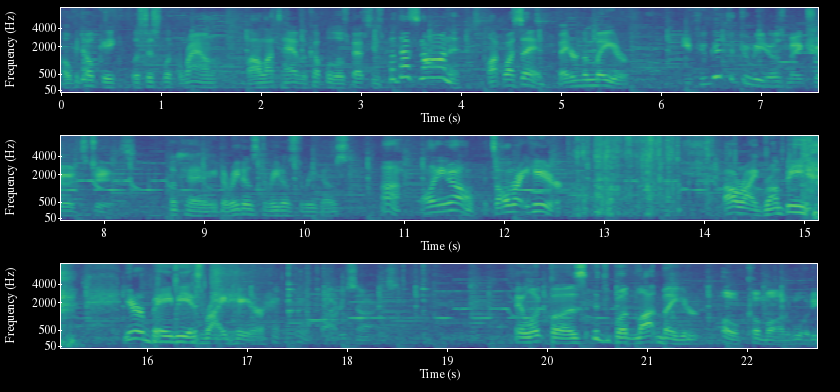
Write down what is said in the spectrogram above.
Okie dokie, let's just look around. Well, I'd like to have a couple of those Pepsis, but that's not on it. Like I said, better than beer. If you get the Doritos, make sure it's cheese. Okay, Doritos, Doritos, Doritos. Ah, well, you know, it's all right here. All right, Grumpy, your baby is right here. Party. Hey, look, Buzz, it's Bud Light Beer. Oh, come on, Woody.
